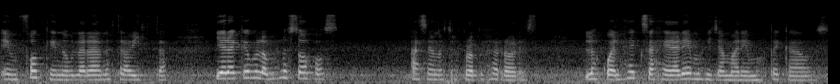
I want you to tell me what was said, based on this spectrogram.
enfoque nublará nuestra vista y hará que volvamos los ojos hacia nuestros propios errores, los cuales exageraremos y llamaremos pecados.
